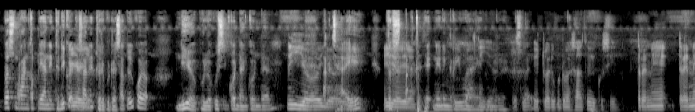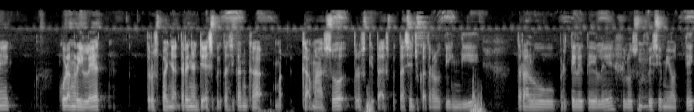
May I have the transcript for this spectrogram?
terus merangkep liane dan iku Iya, kesannya 2021 iku koyo dia boloku sing kondan-kondan. Iya iya jae iya. terus iya dadekne ning rewind Iya. terus like, ya 2021 itu sih trennya trennya kurang relate. Terus banyak tren yang diekspektasikan gak gak masuk terus kita ekspektasi juga terlalu tinggi terlalu bertele-tele filosofi Hmm. semiotik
